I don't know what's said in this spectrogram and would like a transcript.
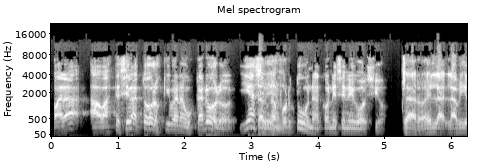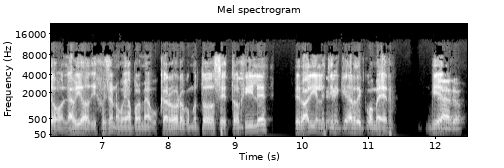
para abastecer a todos los que iban a buscar oro. Y hace una fortuna con ese negocio. claro, él la, la vio, la vio, dijo, yo no voy a ponerme a buscar oro como todos estos giles, pero a alguien les tiene que dar de comer. Bien, Claro.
